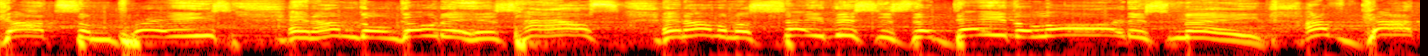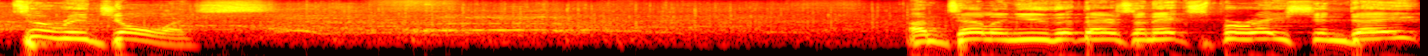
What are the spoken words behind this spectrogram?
God some praise and I'm going to go to his house and I'm going to say, This is the day the Lord has made. I've got to rejoice. I'm telling you that there's an expiration date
